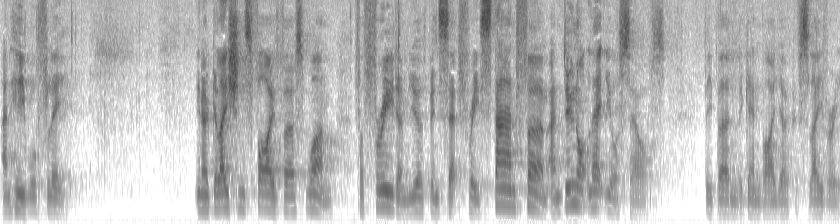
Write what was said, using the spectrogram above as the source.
and he will flee. You know, Galatians 5, verse 1 For freedom you have been set free. Stand firm and do not let yourselves be burdened again by a yoke of slavery.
